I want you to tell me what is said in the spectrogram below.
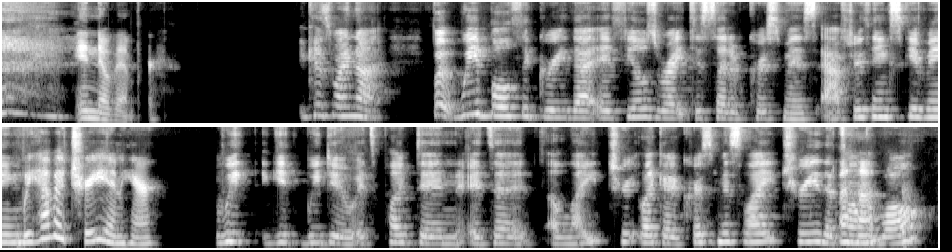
in November. because why not? But we both agree that it feels right to set up Christmas after Thanksgiving. We have a tree in here. we we do. It's plugged in. It's a, a light tree, like a Christmas light tree that's on Uh-huh. the wall.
